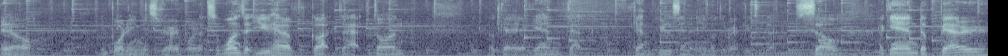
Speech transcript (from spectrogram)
You know importing is very important. So once that you have got that done okay again that can really send an email directly to them. So again the better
